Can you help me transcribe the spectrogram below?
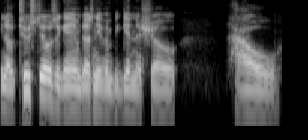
You know, two steals a game doesn't even begin to show how,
